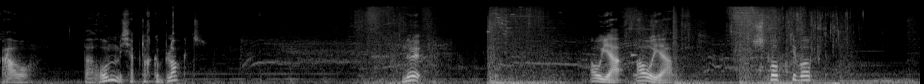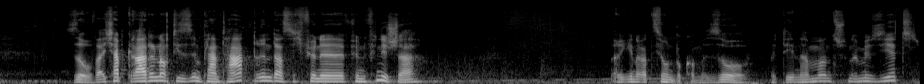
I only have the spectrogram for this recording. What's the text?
Au. Warum? Ich habe doch geblockt. Nö. Oh ja, oh ja. Schwuppdiwupp. So, weil ich habe gerade noch dieses Implantat drin, dass ich für, eine, für einen Finisher Regeneration bekomme. So, mit denen haben wir uns schon amüsiert.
